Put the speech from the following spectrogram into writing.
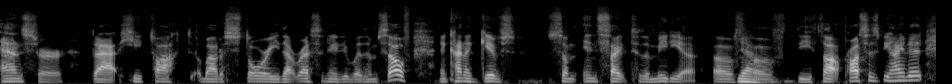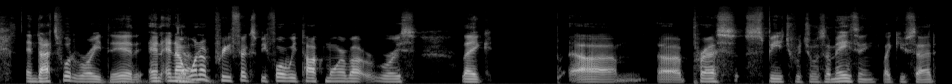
answer that. He talked about a story that resonated with himself and kind of gives some insight to the media of Yeah. of the thought process behind it and that's what Roy did. And and I want to prefix before we talk more about Roy's like um uh press speech which was amazing like you said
